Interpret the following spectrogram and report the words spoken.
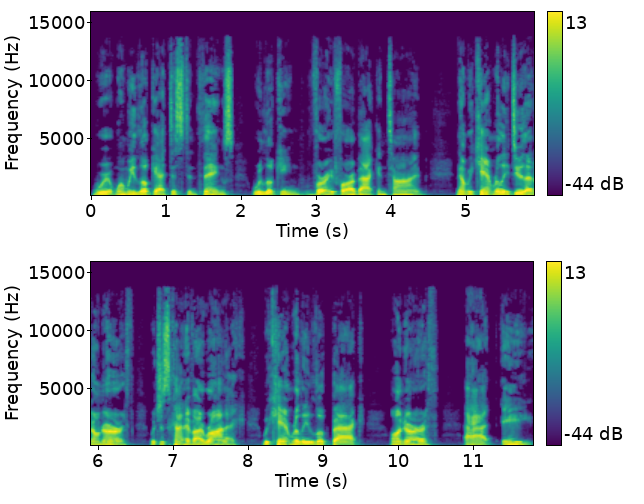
when we look at distant things, we're looking very far back in time. Now, we can't really do that on Earth, which is kind of ironic. We can't really look back on Earth at a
